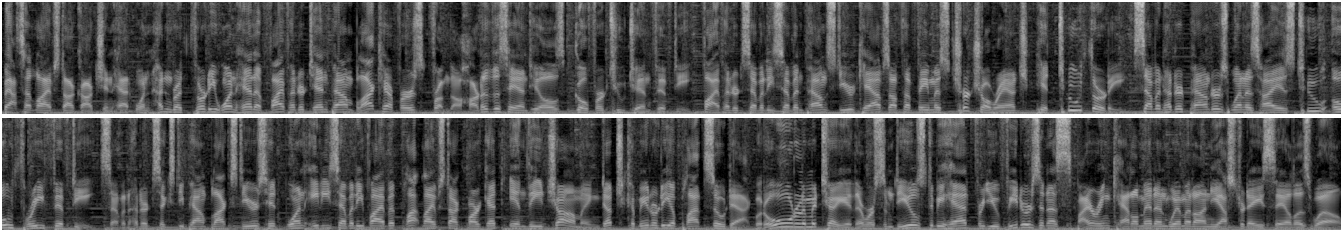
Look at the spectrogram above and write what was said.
Bassett Livestock Auction had 131 head of 510 pound black heifers from the heart of the Sandhills go for 210.50. 577 pound steer calves off the famous Churchill Ranch hit 230. 700 pounders went as high as 203.50. 760 pound black steers hit 180.75 at Platte Livestock Market in the charming Dutch community of Platte Sodak. But oh, let me tell you, there were some deals to be had for you feeders and aspiring cattlemen and women on yesterday's sale as well.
